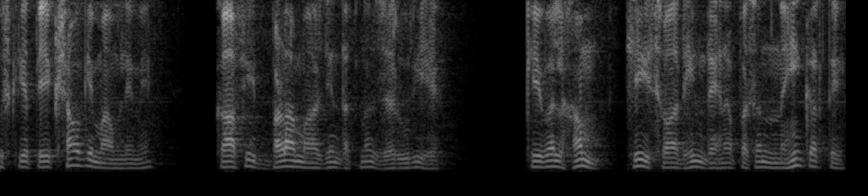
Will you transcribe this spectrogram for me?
उसकी अपेक्षाओं के मामले में काफ़ी बड़ा मार्जिन रखना ज़रूरी है। केवल हम ही स्वाधीन रहना पसंद नहीं करते।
